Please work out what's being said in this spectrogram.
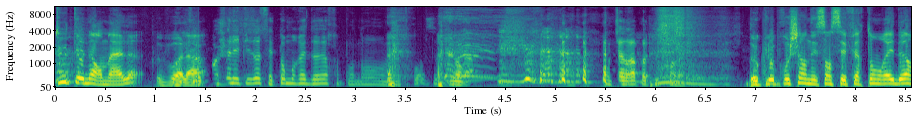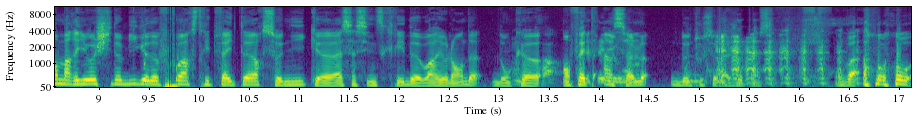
Tout est normal, Le voilà. prochain épisode, c'est Tomb Raider pendant euh, trois Non. on tiendra pas tout ça. Là. Donc le prochain, on est censé faire Tomb Raider, Mario, Shinobi, God of War, Street Fighter, Sonic, euh, Assassin's Creed, euh, Wario Land. Donc euh, en fait, un seul de tout cela, je pense. on va, on-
